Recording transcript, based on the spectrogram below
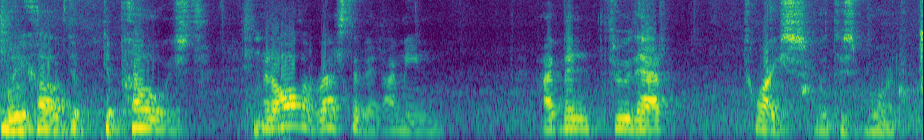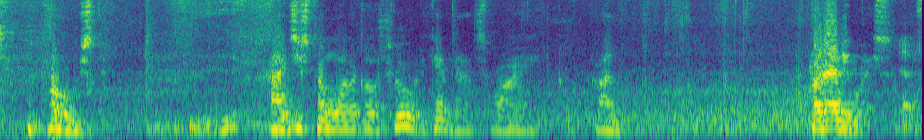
what do you call it, deposed, and all the rest of it. I mean, I've been through that twice with this board, deposed. I just don't want to go through it again, that's why I'm, but anyways, yes,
